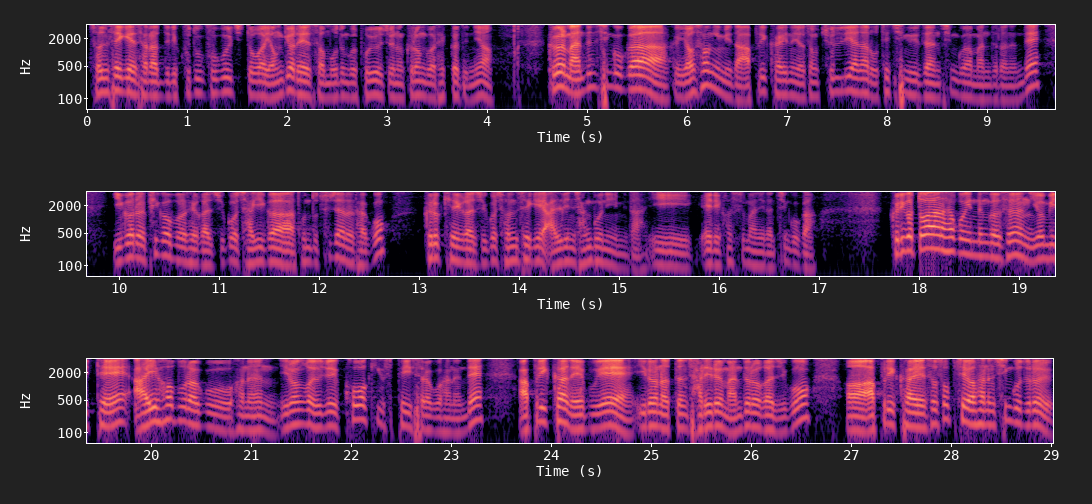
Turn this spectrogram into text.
전 세계 사람들이 구두 구글 지도와 연결해서 모든 걸 보여주는 그런 걸 했거든요. 그걸 만든 친구가 그 여성입니다. 아프리카에 있는 여성 줄리아나 로티치라는 친구가 만들었는데 이거를 픽업을 해가지고 자기가 돈도 투자를 하고 그렇게 해가지고 전 세계에 알린 장본인입니다. 이 에릭 허스만이라는 친구가. 그리고 또 하나 하고 있는 것은 요 밑에 iHub라고 하는 이런 거 요즘 co-working space라고 하는데 아프리카 내부에 이런 어떤 자리를 만들어 가지고 어 아프리카에서 소프트웨어 하는 친구들을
